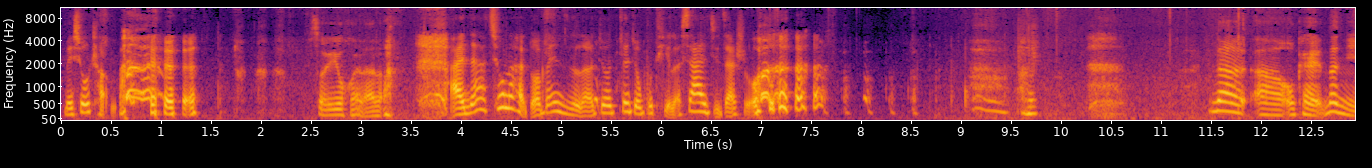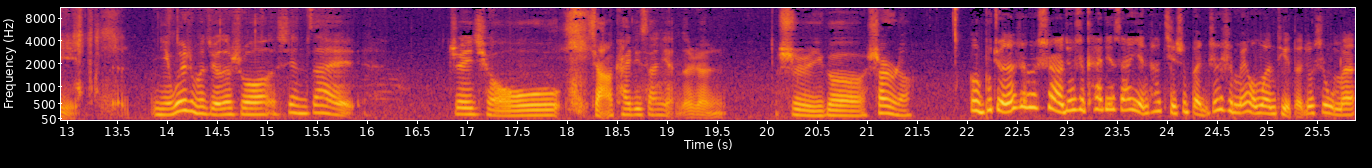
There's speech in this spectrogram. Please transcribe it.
没修成。所以又回来了。哎，那秋了很多辈子了，就这就不提了，下一集再说。那呃，OK，那你你为什么觉得说现在追求想要开第三眼的人是一个事儿呢？我不觉得这个事儿，就是开第三眼，它其实本质是没有问题的。就是我们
